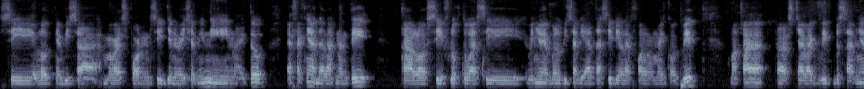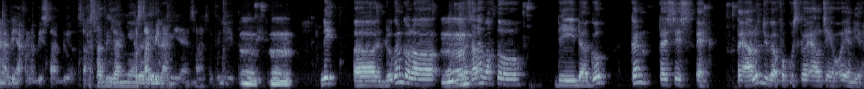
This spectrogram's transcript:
si loadnya bisa merespon si generation ini. Nah itu efeknya adalah nanti kalau si fluktuasi renewable bisa diatasi di level microgrid, maka uh, secara grid besarnya nanti akan lebih stabil. Salah Kestabilannya. Kestabilan ya, salah satunya itu. Hmm, hmm. Nih, uh, dulu kan kalau hmm. salah waktu di Dago kan tesis eh TA lu juga fokus ke LCOE ya dia?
